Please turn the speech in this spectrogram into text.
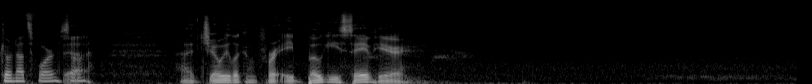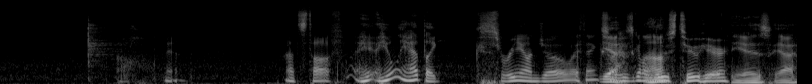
go nuts for. So Yeah. Uh, Joey looking for a bogey save here. Oh man, that's tough. He, he only had like three on Joe, I think. So Yeah, he's gonna uh-huh. lose two here. He is, yeah.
